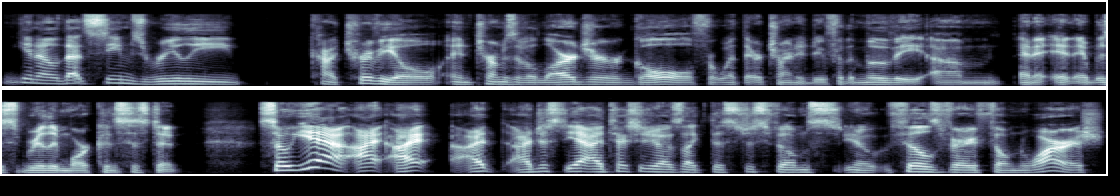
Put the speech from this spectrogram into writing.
you know, that seems really kind of trivial in terms of a larger goal for what they're trying to do for the movie. Um, and it, it was really more consistent. So yeah, I, I, I, I just, yeah, I texted you. I was like, this just films, you know, feels very film noirish.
